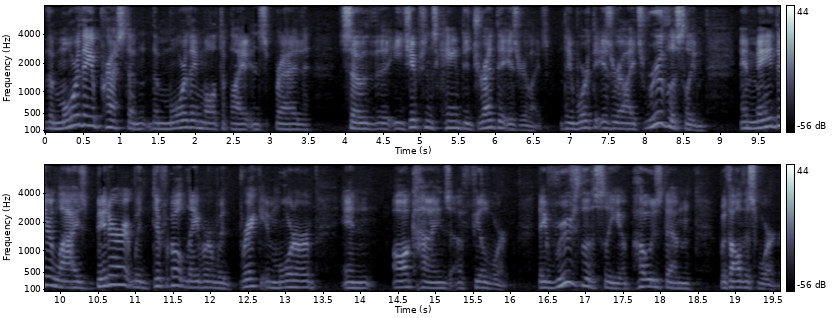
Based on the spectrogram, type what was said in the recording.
the more they oppressed them, the more they multiplied and spread so the Egyptians came to dread the Israelites. They worked the Israelites ruthlessly and made their lives bitter with difficult labor with brick and mortar and all kinds of field work. They ruthlessly opposed them with all this work.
